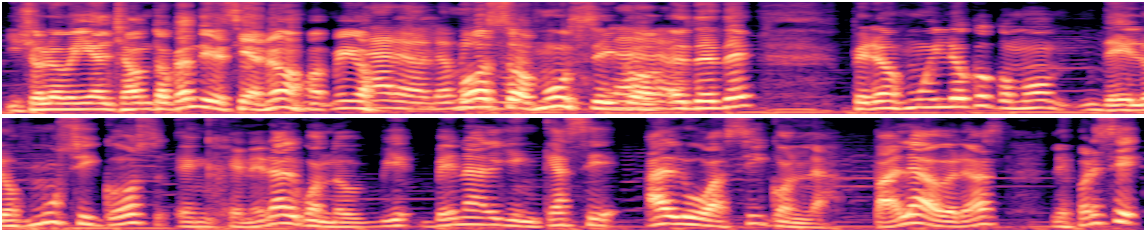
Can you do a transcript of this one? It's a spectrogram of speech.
Y yo lo veía el chabón tocando y decía, no, amigo, vos sos músico, ¿entendés? Pero es muy loco como de los músicos en general, cuando ven a alguien que hace algo así con las palabras, les parece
